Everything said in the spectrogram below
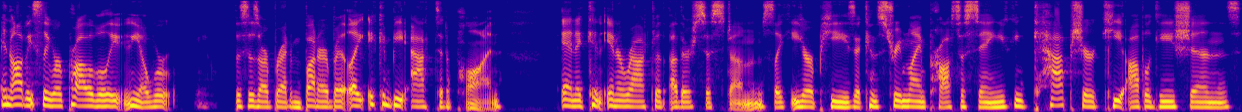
and obviously we're probably, you know, we're, you know, this is our bread and butter, but like it can be acted upon and it can interact with other systems like ERPs. It can streamline processing. You can capture key obligations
